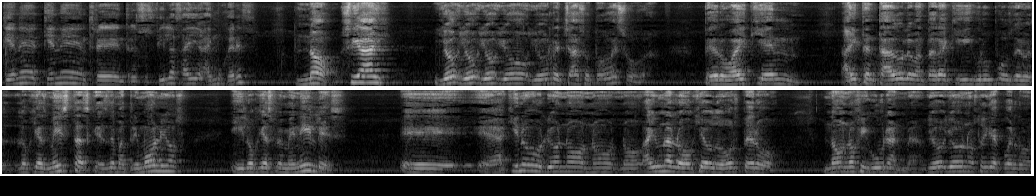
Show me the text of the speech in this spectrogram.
tiene, tiene entre, entre sus filas, ¿hay, ¿hay mujeres? No, sí hay. Yo, yo, yo, yo, yo rechazo todo eso, pero hay quien ha intentado levantar aquí grupos de logias mixtas, que es de matrimonios, y logias femeniles. Eh, eh, aquí en Nuevo no, no, no, hay una logia o dos, pero no, no figuran. Yo, yo no estoy de acuerdo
